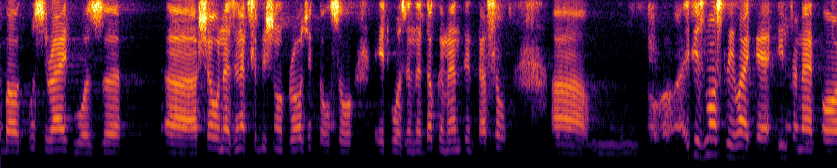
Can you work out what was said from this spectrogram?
about Pussy Riot was uh, shown as an exhibitional project. Also, it was in a document in Kassel. Uh, it is mostly like an internet or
